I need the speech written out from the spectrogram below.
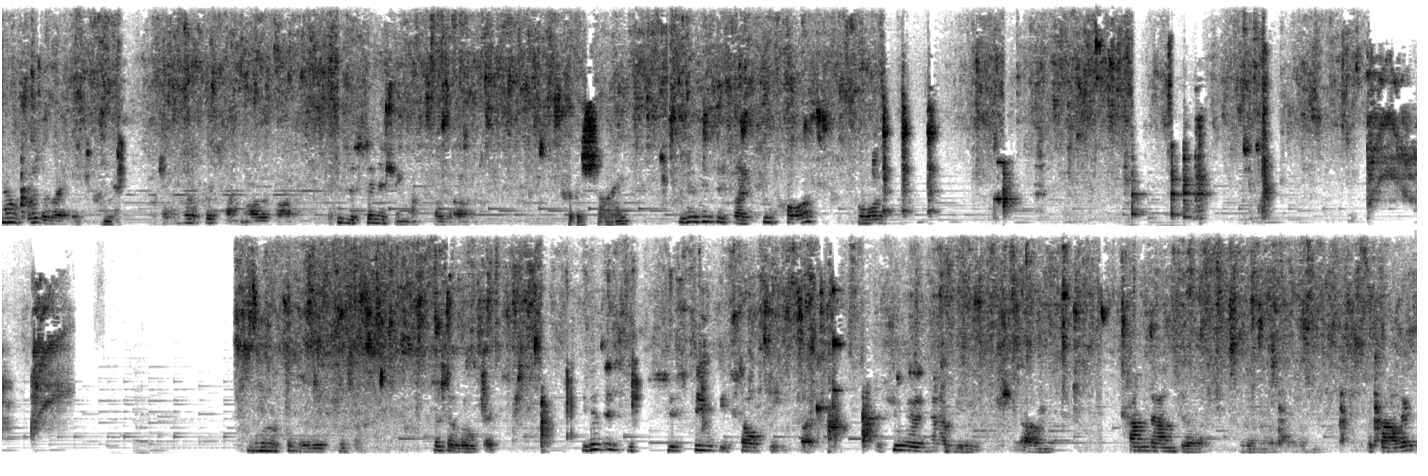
Now good already. Yeah. Okay, I'm gonna put some olive oil. This is the finishing of the oil. For the shine. Because this is like two parts. Four. I'm gonna put a little, just a little bit. Because this is should still be salty, but the sugar is gonna be um, calm down the the, the garlic,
